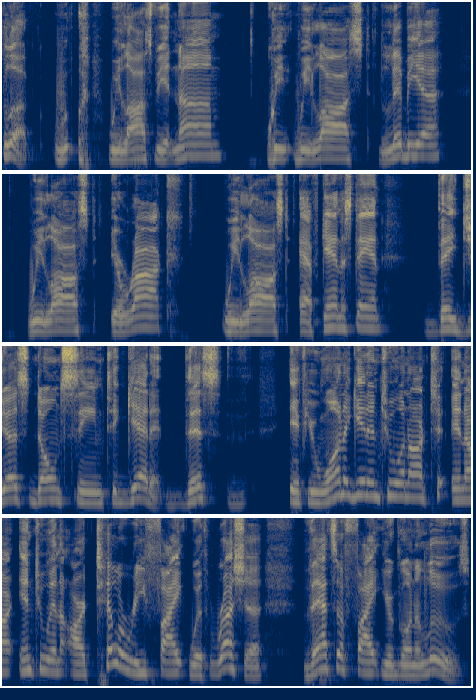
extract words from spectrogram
Look, we lost Vietnam. We we lost Libya. we lost Iraq, we lost Afghanistan. They just don't seem to get it. This if you want to get into an art in our into an artillery fight with Russia, that's a fight you're going to lose.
